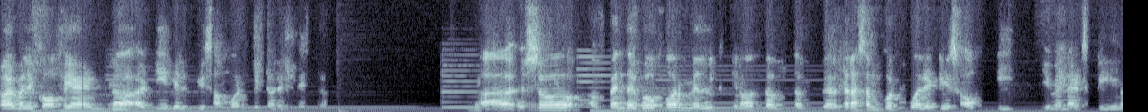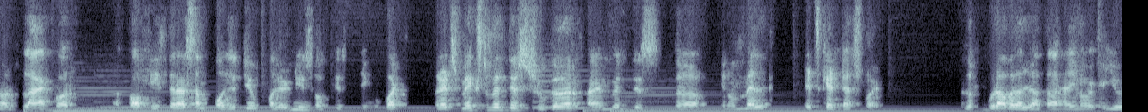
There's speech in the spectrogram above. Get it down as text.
normally coffee and mm. tea will be somewhat bitter in nature. uh, so uh, when they go for milk you know the, the there, there are some good qualities of tea even that's green or black or uh, coffees there are some positive qualities mm. of this thing but when it's mixed with this sugar and with this uh, you know milk it's get destroyed मतलब पूरा बदल जाता है you know you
